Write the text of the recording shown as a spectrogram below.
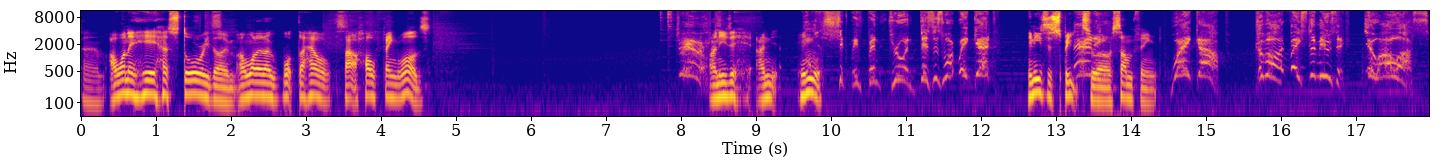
Damn. I want to hear her story though. I want to know what the hell that whole thing was. I need to. he- I need. He, All the needs- shit we've been through, and this is what we get. he needs to speak to her or something. Wake up! Come on, face the music. You owe us.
